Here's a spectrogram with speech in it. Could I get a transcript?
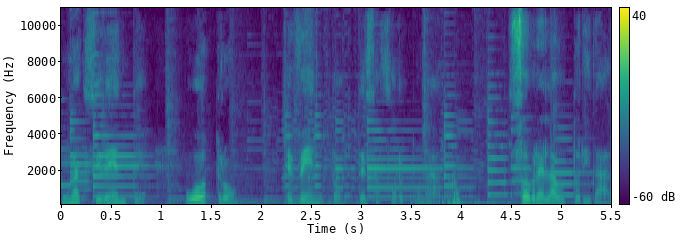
un accidente u otro evento desafortunado. Sobre la autoridad.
